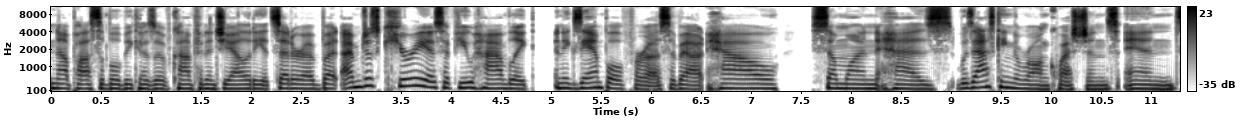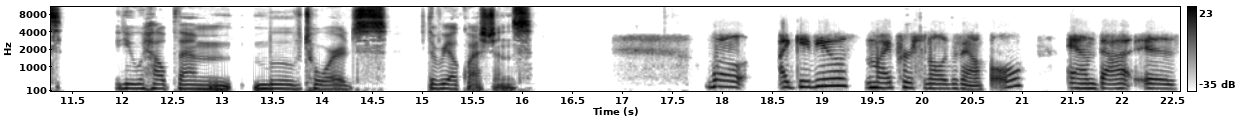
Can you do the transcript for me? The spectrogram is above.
not possible because of confidentiality, et cetera, but I'm just curious if you have like an example for us about how someone has was asking the wrong questions and you help them move towards the real questions. Well, I give you my personal example and that is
